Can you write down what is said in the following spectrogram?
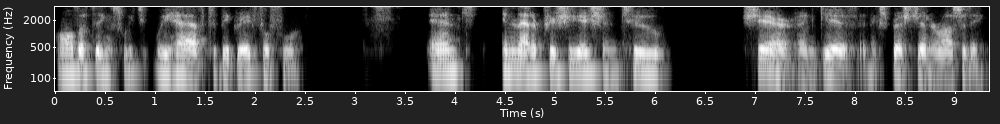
all the things we we have to be grateful for, and in that appreciation to share and give and express generosity.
